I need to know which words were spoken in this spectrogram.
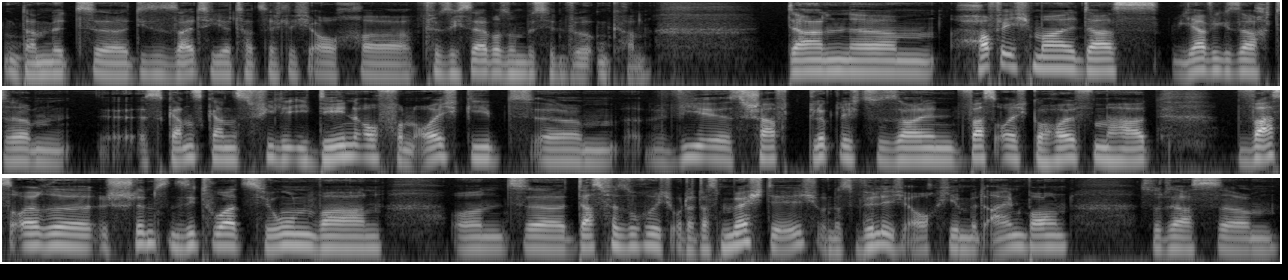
damit äh, diese Seite hier tatsächlich auch äh, für sich selber so ein bisschen wirken kann. Dann ähm, hoffe ich mal, dass, ja, wie gesagt, ähm, es ganz, ganz viele Ideen auch von euch gibt, ähm, wie ihr es schafft, glücklich zu sein, was euch geholfen hat, was eure schlimmsten Situationen waren. Und äh, das versuche ich oder das möchte ich und das will ich auch hier mit einbauen, sodass, ähm,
